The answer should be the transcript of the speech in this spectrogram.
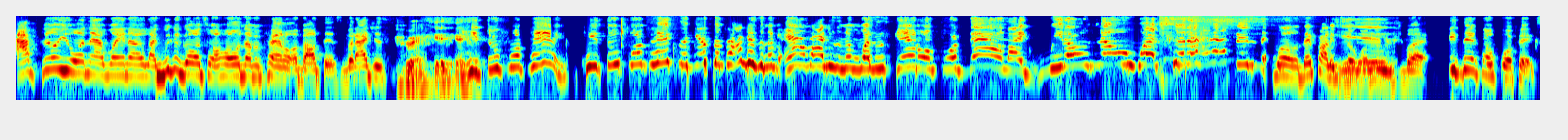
I, feel you on that, Wayno. Like we could go into a whole nother panel about this, but I just right. he threw four picks. He threw four picks against the Packers, and if Aaron Rodgers and them wasn't scared on fourth down, like we don't know what could have happened. Well, they probably still yeah. gonna lose, but he did throw four picks.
